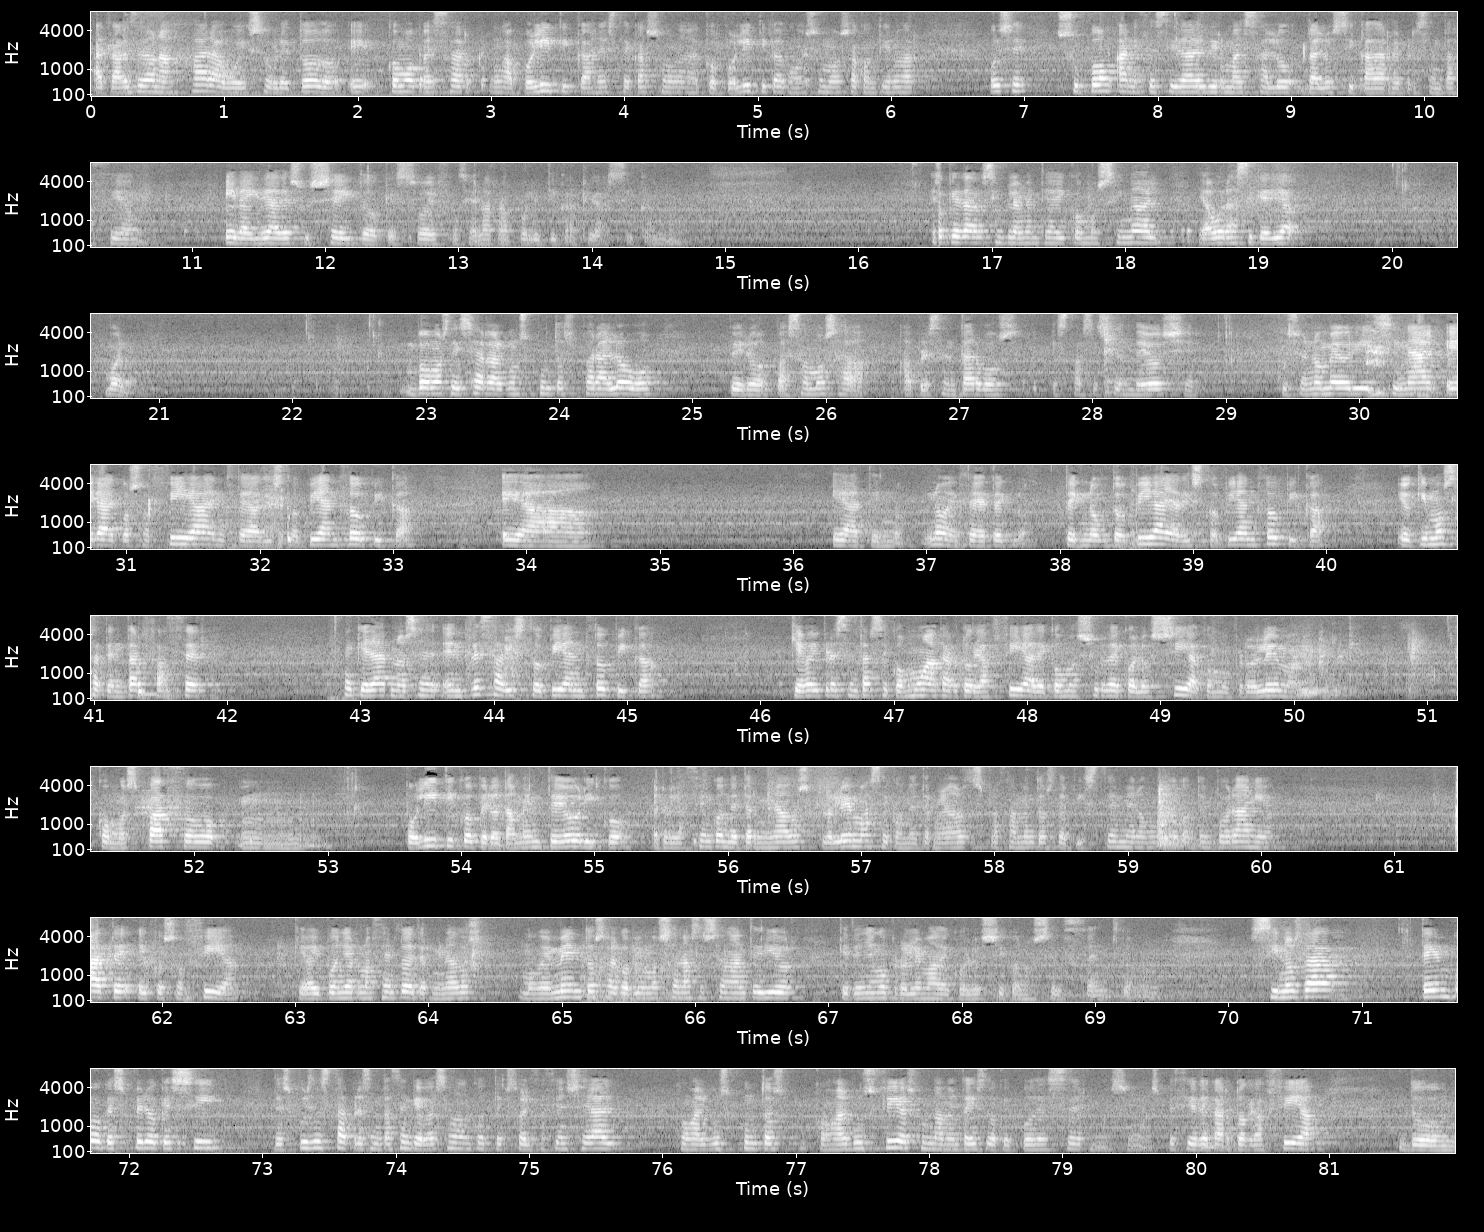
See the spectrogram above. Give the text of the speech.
a través de Donna Haraway sobre todo é eh, como pensar unha política neste caso unha ecopolítica como se vamos a continuar hoxe supón a necesidade de ir máis aló da lógica da representación e da idea de suxeito que soe funcionar na política clásica. Non? Eso queda simplemente aí como sinal e agora si quería bueno vamos deixar algúns puntos para logo pero pasamos a, a presentarvos esta sesión de hoxe cuxo nome original era Ecosofía entre a distopía antópica e a e a tecno, no, entre a tecno, tecnoutopía e a distopía antópica e o que imos a tentar facer é quedarnos entre esa distopía antópica que vai presentarse como unha cartografía de como surde a ecoloxía como problema como espazo mmm, político, pero tamén teórico en relación con determinados problemas e con determinados desplazamentos de episteme no mundo contemporáneo ate ecosofía que vai poñer no centro determinados movimentos, algo vimos na sesión anterior que teñen o problema de ecolóxico no seu centro non? si nos dá tempo, que espero que sí, despois desta presentación que vai ser unha contextualización xeral con algúns puntos, con algúns fíos fundamentais do que pode ser, non? unha especie de cartografía do,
